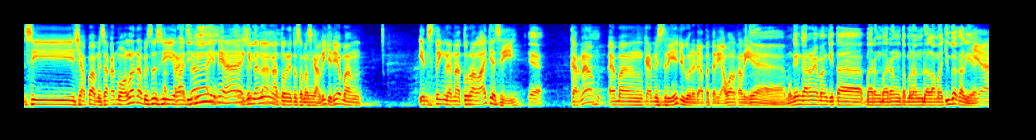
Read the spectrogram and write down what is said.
si siapa misalkan Molen abis itu si Reza Radini, ini ya kita nggak ngatur itu sama sekali jadi emang insting dan natural aja sih Ya. karena emang chemistry-nya juga udah dapet dari awal kali ya. Ya, mungkin karena emang kita bareng-bareng temenan udah lama juga kali ya. Iya,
